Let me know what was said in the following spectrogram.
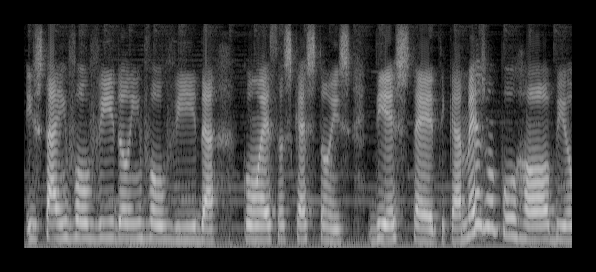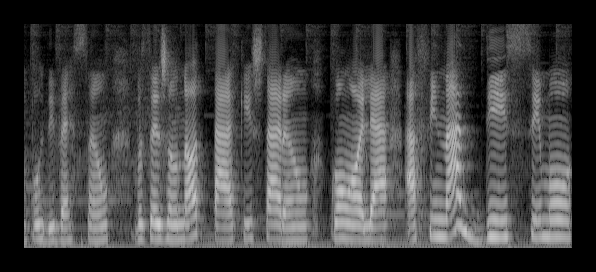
está envolvido ou envolvida com essas questões de estética, mesmo por hobby ou por diversão, vocês vão notar que estarão com um olhar afinadíssimo,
